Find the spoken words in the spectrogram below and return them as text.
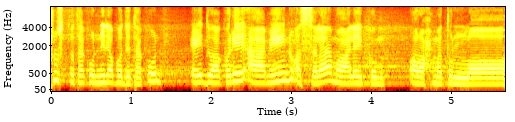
সুস্থ থাকুন, নিরাপদে থাকুন। এই দোয়া করি, আমিন। আসসালামু আলাইকুম আ রহমতুল্লাহ।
